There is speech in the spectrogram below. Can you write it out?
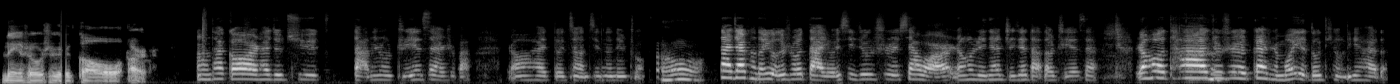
那个时候是高二，嗯，他高二他就去打那种职业赛是吧？然后还得奖金的那种。哦，大家可能有的时候打游戏就是瞎玩儿，然后人家直接打到职业赛，然后他就 是干什么也都挺厉害的。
